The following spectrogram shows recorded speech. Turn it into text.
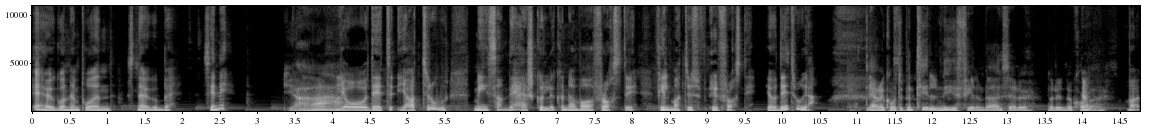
ögonen på en snögubbe. Ser ni? Ja. Jo, det, jag tror minsann det här skulle kunna vara Frosty, filmat ur, ur Frosty. Jo, det tror jag. Det har kommit upp en till ny film där ser du. När du nu kommer. Va?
